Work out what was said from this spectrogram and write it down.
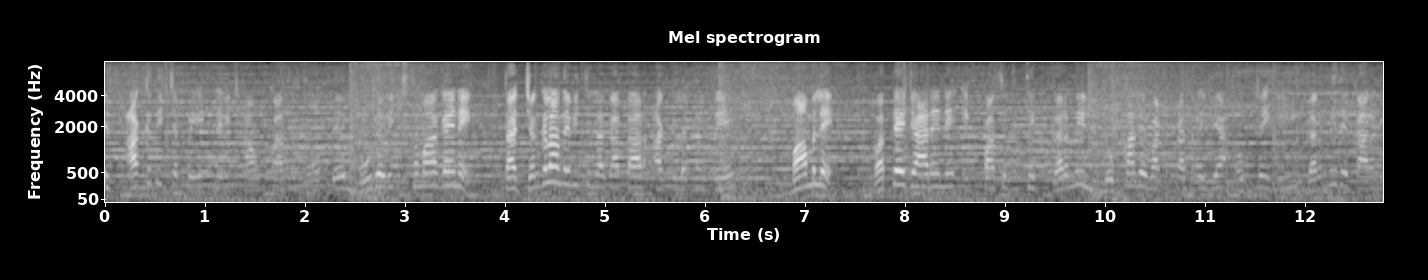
ਇਸ ਅੱਗ ਦੀ ਚਪੇਟ ਦੇ ਵਿੱਚ ਆਉਣ ਕਾਰਨ ਮੌਤ ਦੇ ਮੂੰਹ ਦੇ ਵਿੱਚ ਸਮਾ ਗਏ ਨੇ। ਤਾਂ ਜੰਗਲਾਂ ਦੇ ਵਿੱਚ ਲਗਾਤਾਰ ਅੱਗ ਲੱਗਣ ਦੇ ਮਾਮਲੇ ਵੱਧਦੇ ਜਾ ਰਹੇ ਨੇ। ਇੱਕ ਪਾਸੇ ਜਿੱਥੇ ਗਰਮੀ ਲੋਕਾਂ ਦੇ ਵੱਟ ਕੱਢ ਰਹੀ ਹੈ, ਉੱਥੇ ਹੀ ਗਰਮੀ ਦੇ ਕਾਰਨ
